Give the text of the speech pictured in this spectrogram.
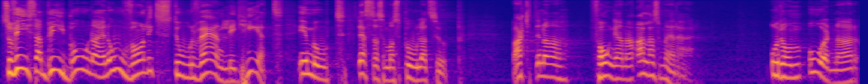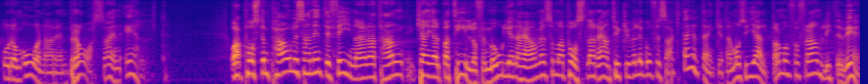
Så visar byborna en ovanligt stor vänlighet emot dessa som har spolats upp. Vakterna, fångarna, alla som är där. Och de ordnar och de ordnar en brasa, en eld. Och aposteln Paulus han är inte finare än att han kan hjälpa till och förmodligen är han väl som apostlar Han tycker väl det går för sakta helt enkelt. Han måste hjälpa dem att få fram lite ved.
